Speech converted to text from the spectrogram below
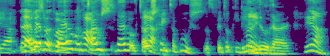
ja. Nou, is hebben, ook thuis, wij hebben ook thuis Ja. geen taboes. Dat vindt ook iedereen Nee. heel raar. Ja.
